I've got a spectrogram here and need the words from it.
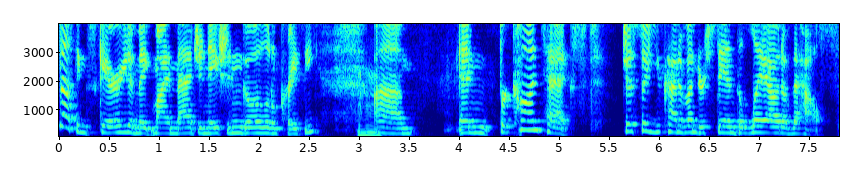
Nothing scary to make my imagination go a little crazy. Um, and for context, just so you kind of understand the layout of the house,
